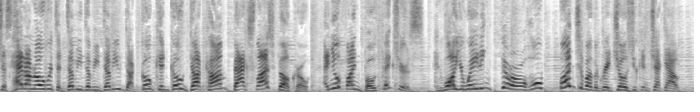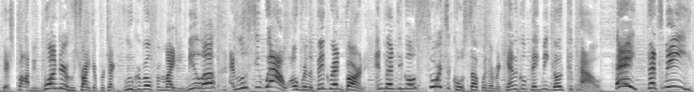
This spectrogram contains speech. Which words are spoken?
Just head on over to www.gokidgo.com backslash Velcro, and you'll find both pictures. And while you're waiting, there are a whole bunch of other great shows you can check out. There's Bobby Wonder, who's trying to protect Pflugerville from Mighty Mila, and Lucy Wow over in the Big Red Barn, inventing all sorts of cool stuff with her mechanical pygmy goat Kapow. Hey, that's me!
